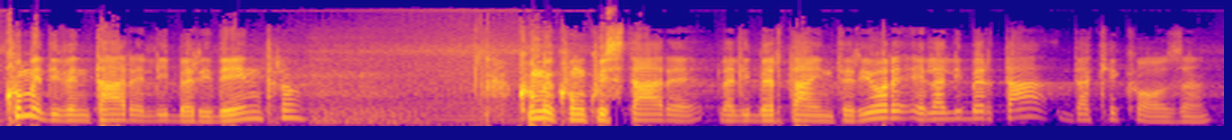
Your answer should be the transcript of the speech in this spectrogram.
Come diventare liberi dentro? Come conquistare la libertà interiore e la libertà da che cosa?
